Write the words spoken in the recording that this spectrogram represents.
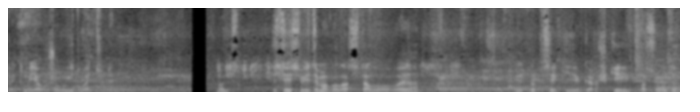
Поэтому я уже уйду отсюда. Вот здесь, видимо, была столовая. И тут всякие горшки, посуда.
